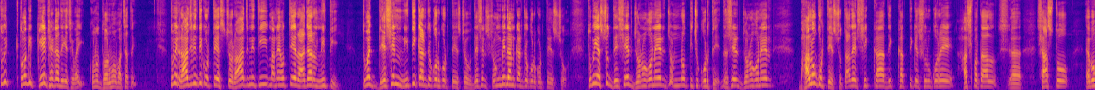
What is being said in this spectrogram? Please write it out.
তুমি, তোমাকে কে ঠেকা দিয়েছে ভাই কোনো ধর্ম বাঁচাতে? তুমি রাজনীতি করতে এসছো। রাজনীতি মানে হচ্ছে রাজার নীতি। তোমার দেশের নীতি কার্যকর করতে এসছো, দেশের সংবিধান কার্যকর করতে এসছো। তুমি এসছো দেশের জনগণের জন্য কিছু করতে, দেশের জনগণের ভালো করতে এসছো। তাদের শিক্ষা দীক্ষার থেকে শুরু করে হাসপাতাল স্বাস্থ্য এবং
